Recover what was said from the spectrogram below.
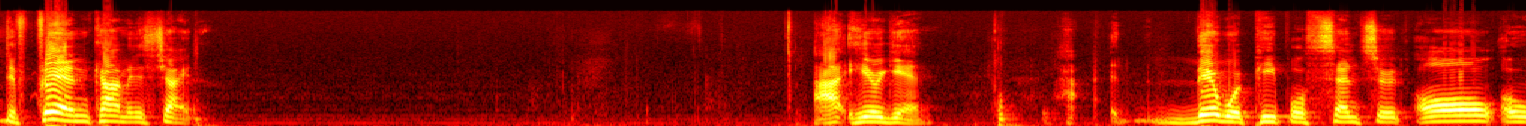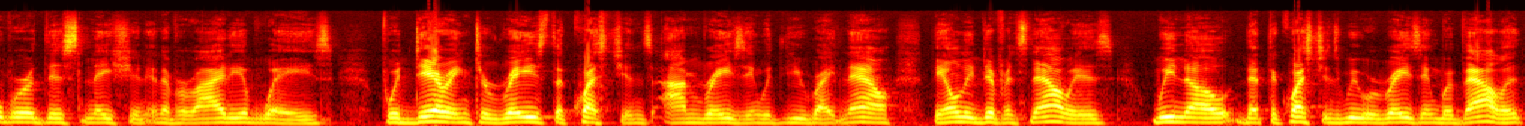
defend Communist China. I, here again, there were people censored all over this nation in a variety of ways for daring to raise the questions I'm raising with you right now. The only difference now is we know that the questions we were raising were valid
